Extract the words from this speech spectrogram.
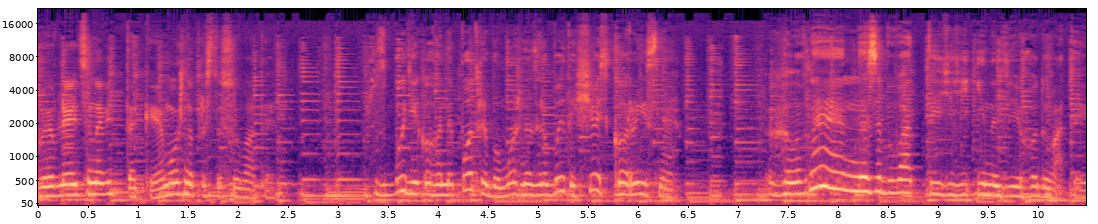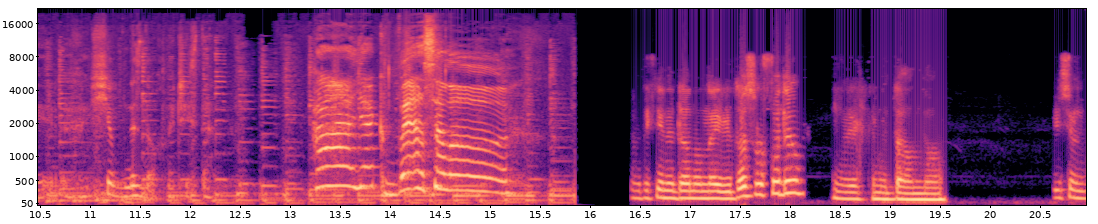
Виявляється, навіть таке можна пристосувати. З будь-якого непотребу можна зробити щось корисне. Головне не забувати її іноді годувати, щоб не здохла чисто. Ха, як весело! Такий недавно неї відос виходив. Ну, як недавно. 8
